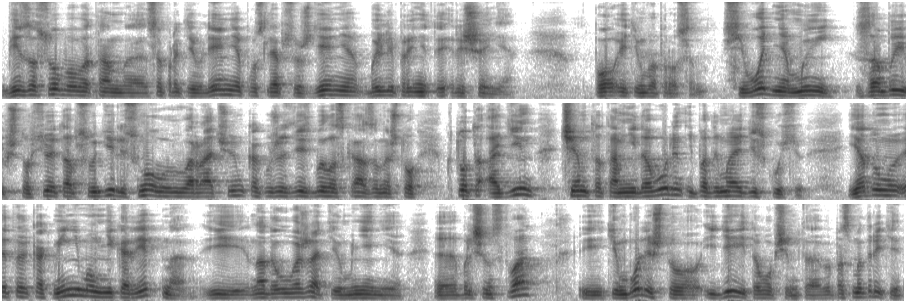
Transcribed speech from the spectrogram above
Без особого там э, сопротивления после обсуждения были приняты решения по этим вопросам. Сегодня мы, забыв, что все это обсудили, снова выворачиваем, как уже здесь было сказано, что кто-то один чем-то там недоволен и поднимает дискуссию. Я думаю, это как минимум некорректно, и надо уважать мнение э, большинства, и тем более, что идеи-то, в общем-то, вы посмотрите,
